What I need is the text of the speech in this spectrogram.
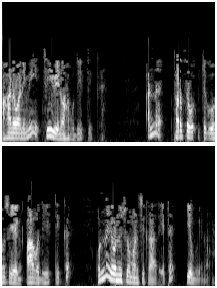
අහනවා නෙමෙයි සිහි වෙනවා අහපු දේත් එක්ක. අන්න පරත ගෝහසයෙන් ආව දේත් එක්ක ඔන්න යෝනිසෝ මනසිකාරයට යමු වෙනවා.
